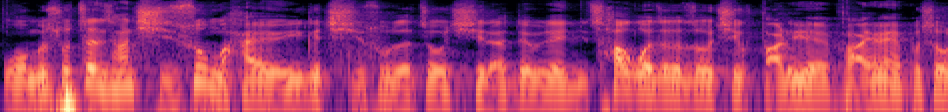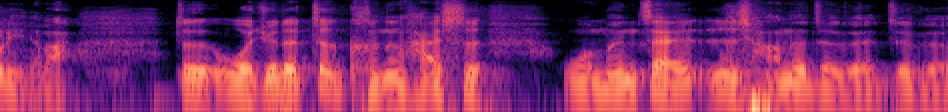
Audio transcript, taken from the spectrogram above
我们说正常起诉嘛，还有一个起诉的周期了，对不对？你超过这个周期，法律也法院也不受理的吧？这我觉得这可能还是。我们在日常的这个这个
